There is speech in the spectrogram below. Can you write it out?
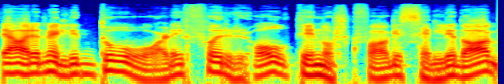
Jeg har et veldig dårlig forhold til norskfaget selv i dag.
